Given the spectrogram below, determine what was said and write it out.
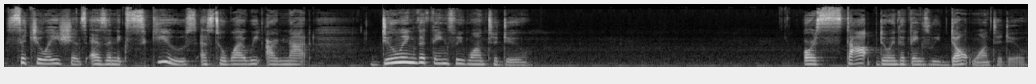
situations as an excuse as to why we are not doing the things we want to do or stop doing the things we don't want to do.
